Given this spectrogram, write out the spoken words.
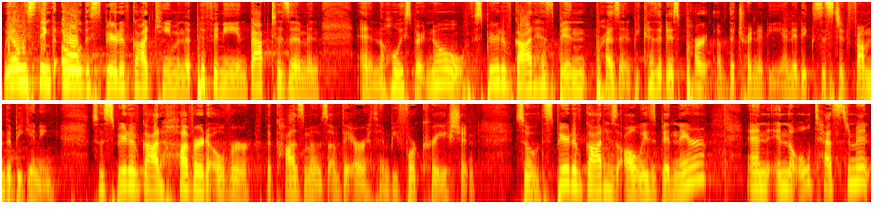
We always think, oh, the Spirit of God came in the Epiphany and baptism and, and the Holy Spirit. No, the Spirit of God has been present because it is part of the Trinity and it existed from the beginning. So the Spirit of God hovered over the cosmos of the earth and before creation. So the Spirit of God has always been there. And in the Old Testament,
